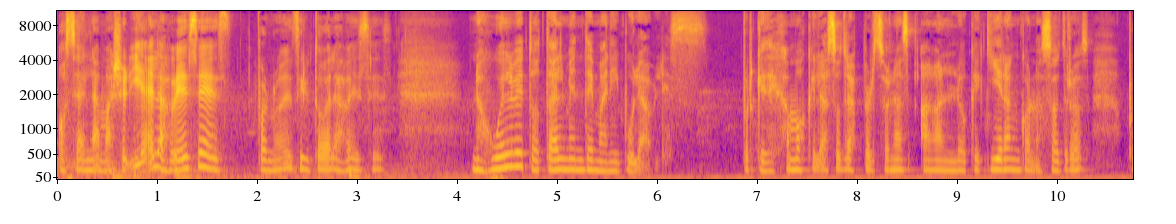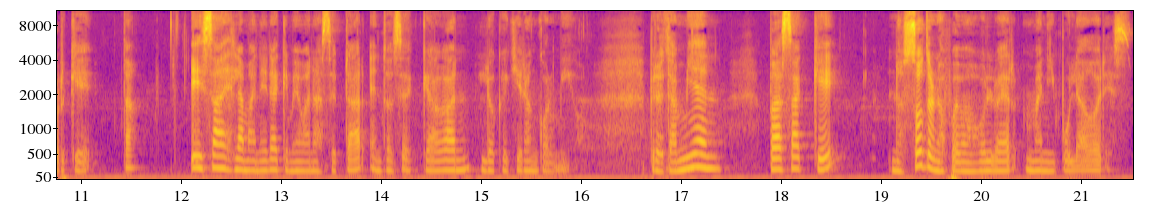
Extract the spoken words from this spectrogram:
o sea, la mayoría de las veces, por no decir todas las veces, nos vuelve totalmente manipulables. Porque dejamos que las otras personas hagan lo que quieran con nosotros, porque esa es la manera que me van a aceptar, entonces que hagan lo que quieran conmigo. Pero también pasa que nosotros nos podemos volver manipuladores,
